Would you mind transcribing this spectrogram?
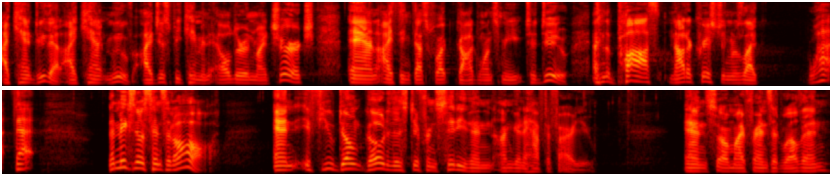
I can't do that. I can't move. I just became an elder in my church, and I think that's what God wants me to do. And the boss, not a Christian, was like, What? That, that makes no sense at all. And if you don't go to this different city, then I'm going to have to fire you. And so my friend said, Well, then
